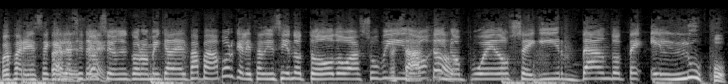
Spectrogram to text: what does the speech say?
Pues parece que es la situación económica del papá porque le está diciendo todo ha subido Exacto. y no puedo seguir dándote el lujo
